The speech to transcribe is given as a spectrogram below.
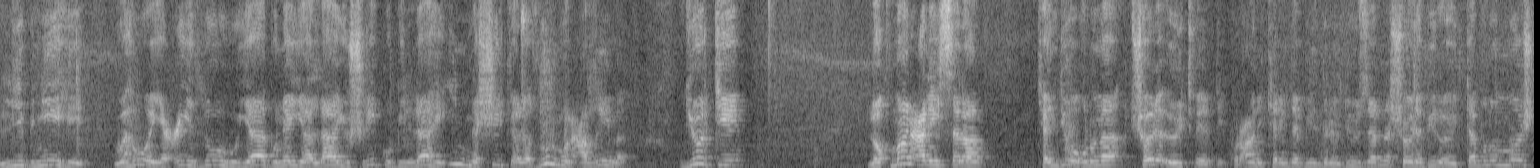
libnihi ve huve ya'izuhu ya buneyye la yushriku billahi inne şirke le zulmun azime. Diyor ki Lokman aleyhisselam kendi oğluna şöyle öğüt verdi. Kur'an-ı Kerim'de bildirildiği üzerine şöyle bir öğütte bulunmuş.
